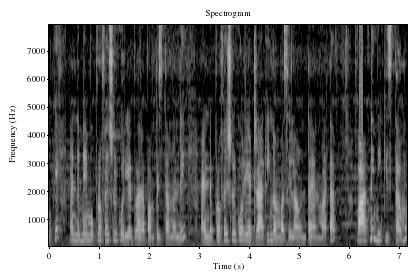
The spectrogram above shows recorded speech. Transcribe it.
ఓకే? అండ్ మేము ప్రొఫెషనల్ కొరియర్ ద్వారా పంపిస్తామండి. And professional courier tracking numbers ఇలా ఉంటాయన్నమాట. వాటిని మీకు ఇస్తాము.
